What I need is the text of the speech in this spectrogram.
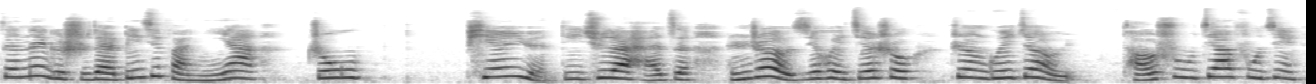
在那个时代，宾夕法尼亚州偏远地区的孩子很少有机会接受正规教育。桃树家附近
